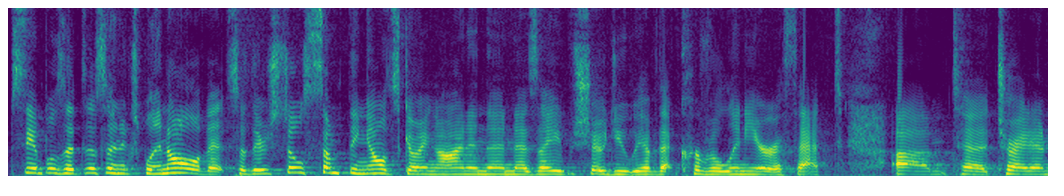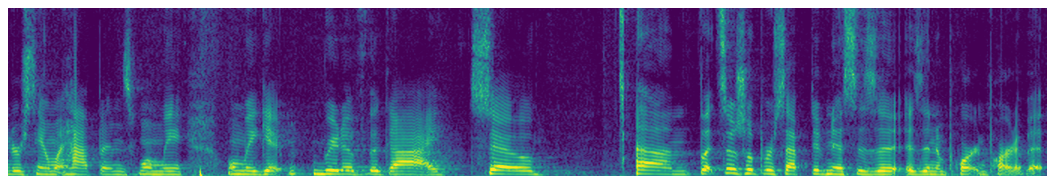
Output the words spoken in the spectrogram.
samples, that doesn't explain all of it, so there's still something else going on, and then as I showed you, we have that curvilinear effect um, to try to understand what happens when we when we get rid of the guy. So, um, but social perceptiveness is, a, is an important part of it.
